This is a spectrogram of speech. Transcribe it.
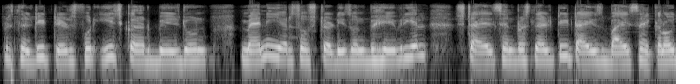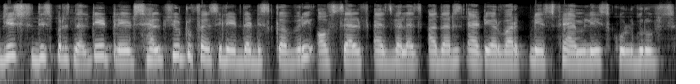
personality traits for each color based on many years of studies on behavioral styles and personality types by psychologists. These personality traits helps you to facilitate the discovery of self as well as others at your workplace, family, school groups,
